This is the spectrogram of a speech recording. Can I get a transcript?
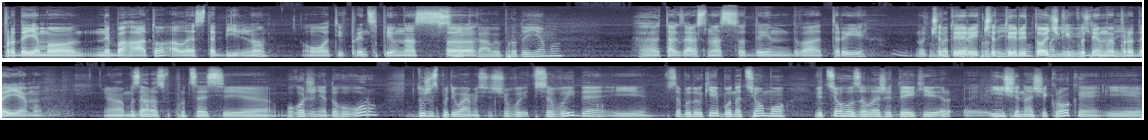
продаємо небагато, але стабільно. От, і в принципі, у нас. Світ кави продаємо. е, Так, зараз у нас один, два, три. Ну, чотири, чотири точки, куди ми продаємо. Е, Ми зараз в процесі погодження договору. Дуже сподіваємося, що ви все вийде і все буде окей, бо на цьому від цього залежать деякі е, інші наші кроки, і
